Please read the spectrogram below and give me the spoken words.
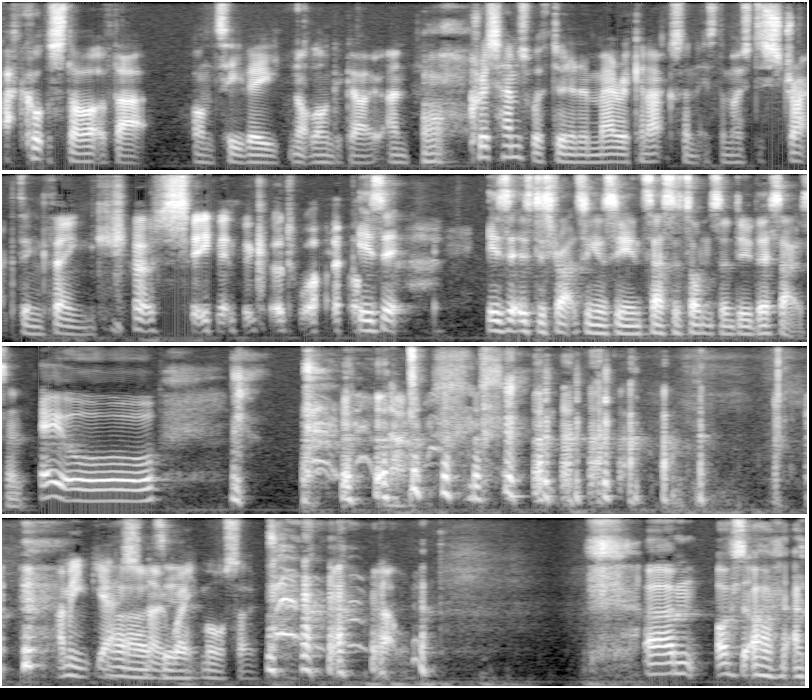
I caught the start of that on TV not long ago, and Oh. Chris Hemsworth doing an American accent is the most distracting thing I've seen in a good while. Is it is it as distracting as seeing Tessa Thompson do this accent? Heyo. No. I mean, yes, Oh, no, dear. wait, more so. that one. Also, oh, I-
